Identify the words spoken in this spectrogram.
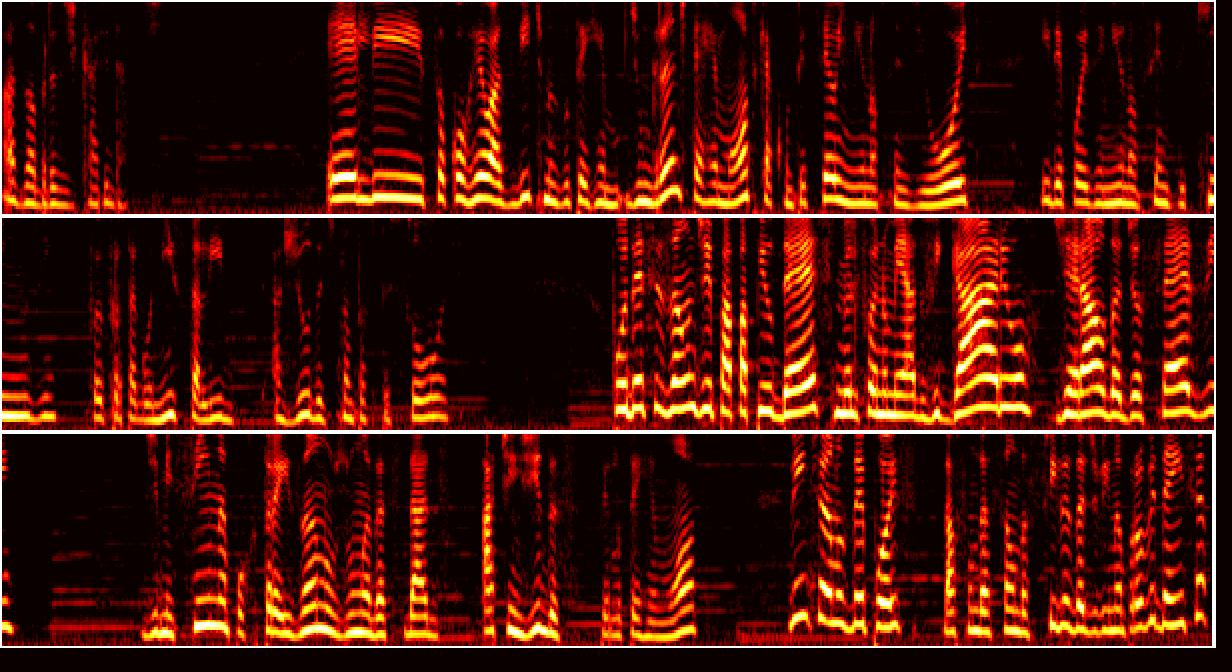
as obras de caridade. Ele socorreu as vítimas de um grande terremoto que aconteceu em 1908 e depois em 1915. Foi protagonista ali, ajuda de tantas pessoas. Por decisão de Papa Pio X, ele foi nomeado vigário geral da diocese de Messina por três anos, uma das cidades atingidas pelo terremoto. 20 anos depois da fundação das Filhas da Divina Providência,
